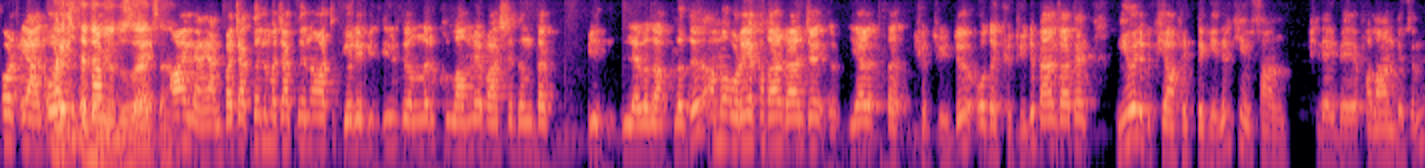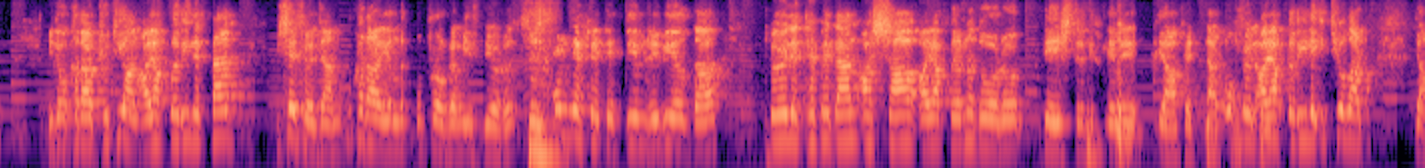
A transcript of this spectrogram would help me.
Or- yani Hareket edemiyordu zaten. aynen yani bacaklarını bacaklarını artık görebildiğinde onları kullanmaya başladığında bir level atladı ama oraya kadar bence yer da kötüydü. O da kötüydü. Ben zaten niye öyle bir kıyafetle gelir ki insan playbay'e falan dedim. Bir de o kadar kötü yani ayaklarıyla ben bir şey söyleyeceğim. Bu kadar yıllık bu programı izliyoruz. en nefret ettiğim reveal'da böyle tepeden aşağı ayaklarına doğru değiştirdikleri kıyafetler. O böyle ayaklarıyla itiyorlar. Ya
